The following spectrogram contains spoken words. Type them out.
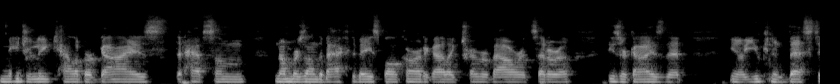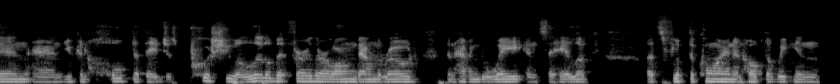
major league caliber guys that have some numbers on the back of the baseball card, a guy like Trevor Bauer, et cetera, these are guys that you know you can invest in and you can hope that they just push you a little bit further along down the road than having to wait and say hey look let's flip the coin and hope that we can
